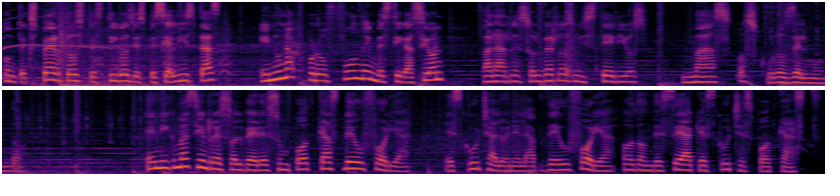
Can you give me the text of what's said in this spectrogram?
junto a expertos, testigos y especialistas en una profunda investigación para resolver los misterios más oscuros del mundo. Enigmas sin resolver es un podcast de euforia. Escúchalo en el app de Euforia o donde sea que escuches podcasts.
